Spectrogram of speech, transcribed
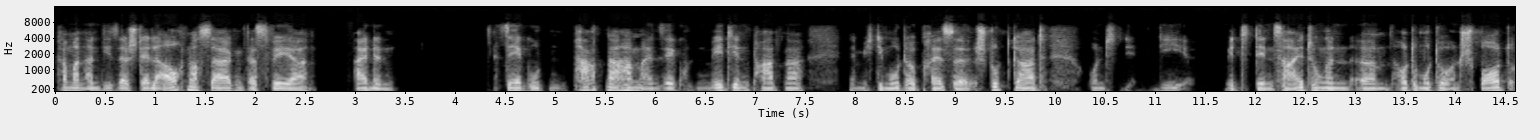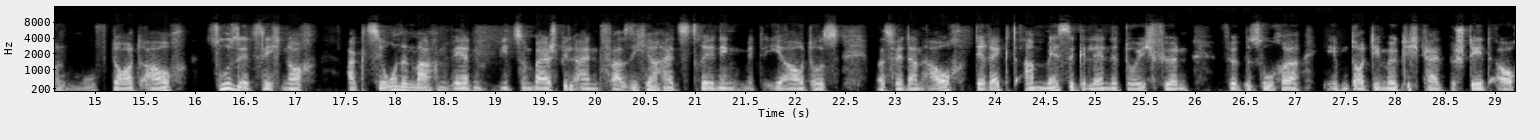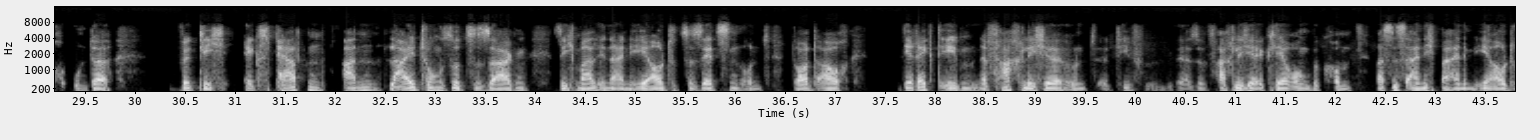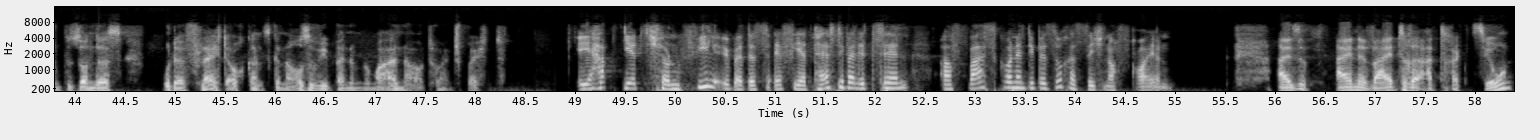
kann man an dieser Stelle auch noch sagen, dass wir ja einen sehr guten Partner haben, einen sehr guten Medienpartner, nämlich die Motorpresse Stuttgart und die mit den Zeitungen ähm, Automotor und Sport und Move dort auch zusätzlich noch Aktionen machen werden, wie zum Beispiel ein Fahrsicherheitstraining mit E-Autos, was wir dann auch direkt am Messegelände durchführen für Besucher, eben dort die Möglichkeit besteht, auch unter wirklich Expertenanleitung sozusagen, sich mal in ein E-Auto zu setzen und dort auch direkt eben eine fachliche und tief, also fachliche Erklärung bekommen. Was ist eigentlich bei einem E-Auto besonders oder vielleicht auch ganz genauso wie bei einem normalen Auto entsprechend. Ihr habt jetzt schon viel über das F4 Festival erzählt. Auf was können die Besucher sich noch freuen? Also eine weitere Attraktion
